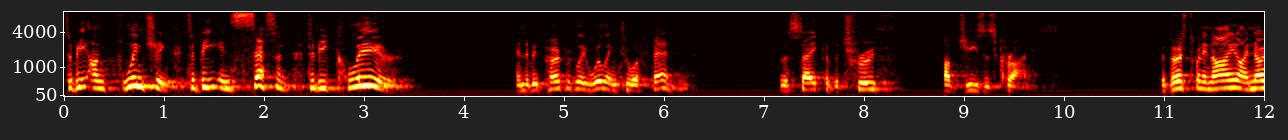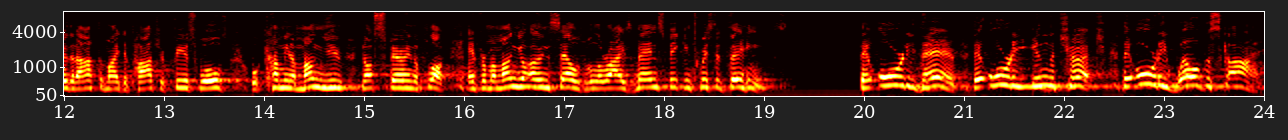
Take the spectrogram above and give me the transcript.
to be unflinching, to be incessant, to be clear, and to be perfectly willing to offend for the sake of the truth of Jesus Christ. In verse 29, I know that after my departure, fierce wolves will come in among you, not sparing the flock. And from among your own selves will arise men speaking twisted things. They're already there, they're already in the church, they're already well disguised.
